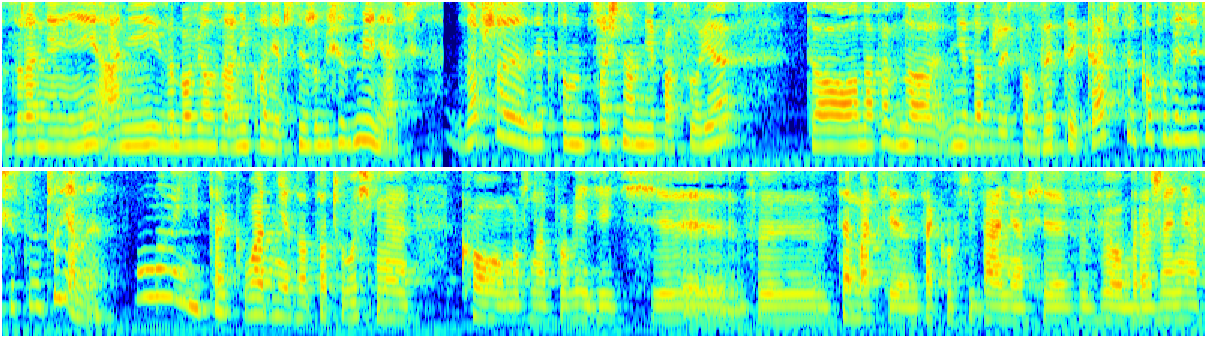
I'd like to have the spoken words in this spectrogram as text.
zranieni, ani zobowiązani koniecznie, żeby się zmieniać. Zawsze, jak to coś nam nie pasuje, to na pewno niedobrze jest to wytykać, tylko powiedzieć, jak się z tym czujemy. No i tak ładnie zatoczyłyśmy koło, można powiedzieć, e, w temacie zakochiwania się w wyobrażeniach.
